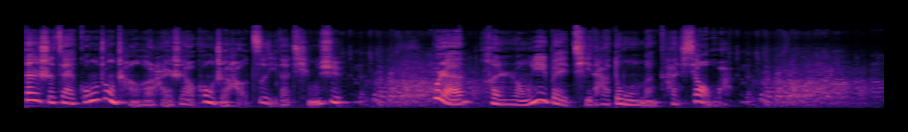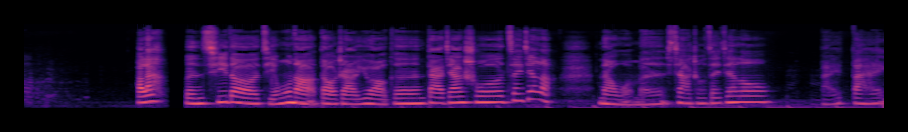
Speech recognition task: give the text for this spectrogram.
但是在公众场合还是要控制好自己的情绪，不然很容易被其他动物们看笑话。本期的节目呢到这儿又要跟大家说再见了，那我们下周再见喽，拜拜。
